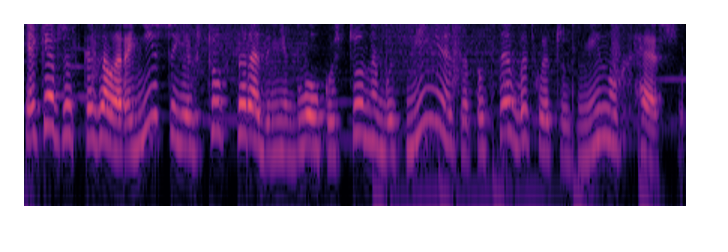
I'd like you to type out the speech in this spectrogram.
Як я вже сказала раніше, якщо всередині блоку щонебудь змінюється, то це викличе зміну хешу.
